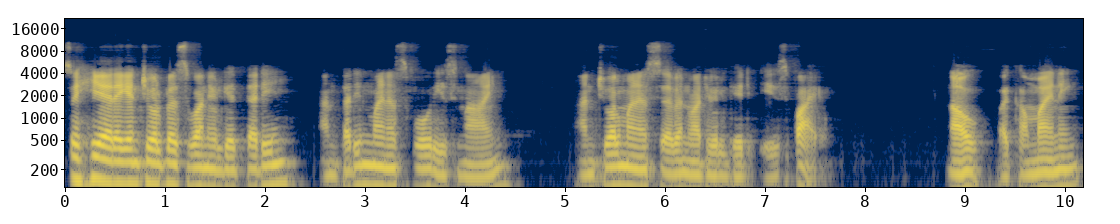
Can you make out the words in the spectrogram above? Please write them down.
So here again 12 plus 1 you will get 13 and 13 minus 4 is 9 and 12 minus 7 what you will get is 5. Now by combining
